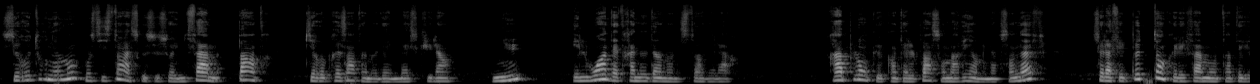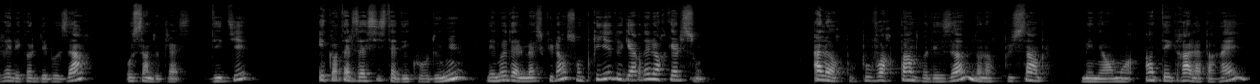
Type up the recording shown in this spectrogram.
ce retournement consistant à ce que ce soit une femme peintre qui représente un modèle masculin nu est loin d'être anodin dans l'histoire de l'art. Rappelons que quand elle peint son mari en 1909, cela fait peu de temps que les femmes ont intégré l'école des beaux-arts au sein de classes dédiées, et quand elles assistent à des cours de nu, les modèles masculins sont priés de garder leurs caleçons. Alors, pour pouvoir peindre des hommes dans leur plus simple, mais néanmoins intégral appareil,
